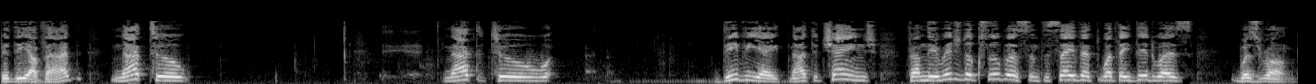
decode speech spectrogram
bidi avad, not to not to deviate, not to change from the original ksubas and to say that what they did was was wrong.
